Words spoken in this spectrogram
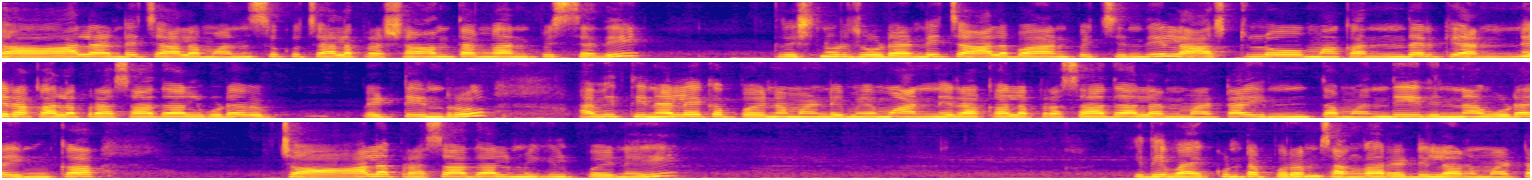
చాలా అంటే చాలా మనసుకు చాలా ప్రశాంతంగా అనిపిస్తుంది. కృష్ణుడు చూడండి చాలా బాగా అనిపించింది. లాస్ట్లో మాకు అందరికీ అన్ని రకాల ప్రసాదాలు కూడా పెట్టిండ్రు. అవి తినలేకపోయినామండి మేము అన్ని రకాల ప్రసాదాలు అనమాట ఇంతమంది తిన్నా కూడా ఇంకా చాలా ప్రసాదాలు మిగిలిపోయినాయి. ఇది వైకుంఠపురం సంగారెడ్డిలో అనమాట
